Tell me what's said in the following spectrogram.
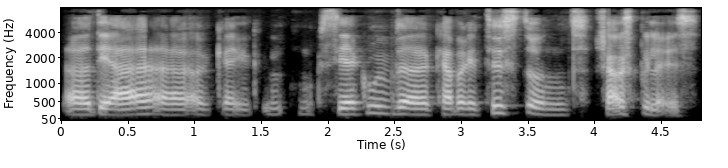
äh, der äh, sehr guter Kabarettist und Schauspieler ist.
